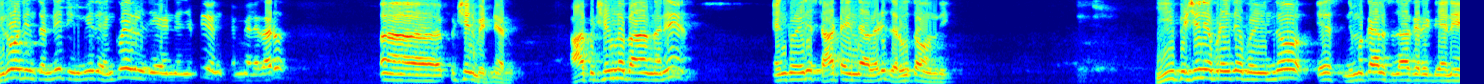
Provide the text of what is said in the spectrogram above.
నిరోధించండి దీని మీద ఎంక్వైరీలు చేయండి అని చెప్పి ఎమ్మెల్యే గారు పిటిషన్ పెట్టినారు. ఆ పిటిషన్లో భాగంగానే ఎంక్వైరీ స్టార్ట్ అయింది ఆల్రెడీ జరుగుతూ ఉంది. ఈ పిటిషన్ ఎప్పుడైతే పోయిందో ఎస్ నిమ్మకాయల సుధాకర్ రెడ్డి అనే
